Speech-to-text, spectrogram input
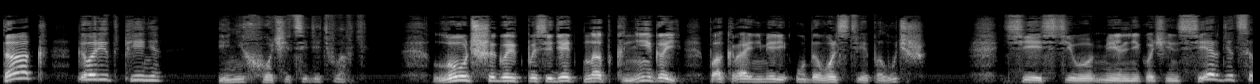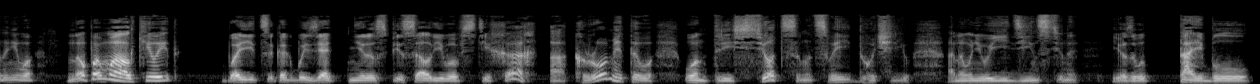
Так, говорит Пеня, и не хочет сидеть в лавке. Лучше, говорит, посидеть над книгой, по крайней мере, удовольствие получишь. Тесть его, мельник, очень сердится на него — но помалкивает, боится, как бы зять не расписал его в стихах, а кроме того он трясется над своей дочерью. Она у него единственная, ее зовут Тайбл.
